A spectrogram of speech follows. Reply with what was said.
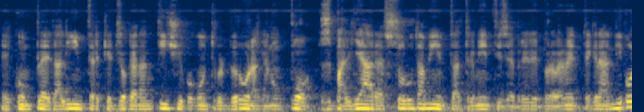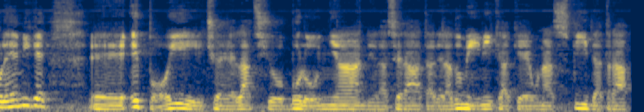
eh, completa l'Inter che gioca d'anticipo contro il Verona che non può sbagliare assolutamente altrimenti si aprirebbero veramente grandi polemiche. Eh, e poi c'è Lazio-Bologna nella serata della domenica che è una sfida tra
